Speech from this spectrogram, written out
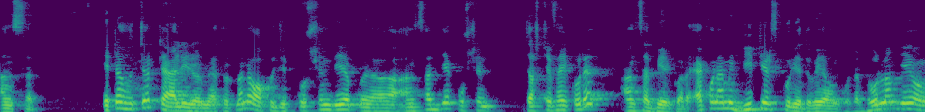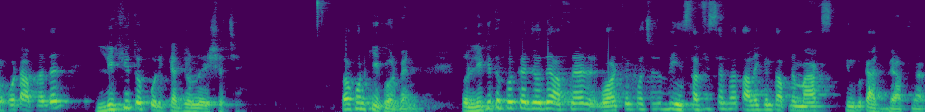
আনসার এটা হচ্ছে ট্রায়ালিরর মেথড মানে অপোজিট কোশ্চেন দিয়ে আনসার দিয়ে কোশ্চেন জাস্টিফাই করে আনসার বের করা। এখন আমি ডিটেলস করিয়ে দেবো এই অঙ্কটা। ধরলাম যে এই অঙ্কটা আপনাদের লিখিত পরীক্ষার জন্য এসেছে। তখন কি করবেন? তো লিখিত পরীক্ষা যদি আপনার ওয়ার্কিং প্রসেস যদি ইনসাফিসিয়েন্ট হয়, তাহলে কিন্তু আপনার মার্কস কিন্তু কাটবে আপনার।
